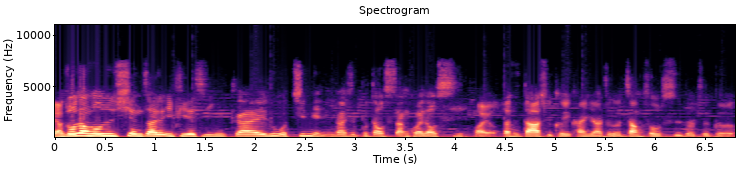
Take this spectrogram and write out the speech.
亚洲上说是现在的 EPS 应该，如果今年应该是不到三块到四块哦。但是大家去可以看一下这个藏寿司的这个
